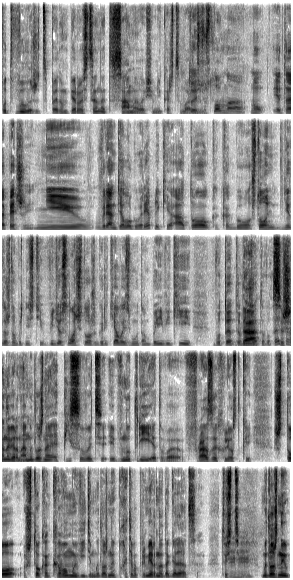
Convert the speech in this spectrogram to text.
вот выложиться. Поэтому первая сцена — это самое вообще, мне кажется, Ну, важное. то есть, условно, ну, это, опять же, не вариант диалоговой реплики, а то, как, как бы, что он не должно быть нести. В видеосалончик должен говорить, я возьму там боевики, вот это, да, вот это, вот совершенно это. верно. А мы должны описывать и внутри этого фразы хлесткой, что, что как, кого мы видим. Мы должны хотя бы примерно догадаться. То есть Мгм. мы должны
